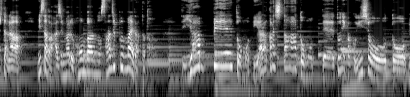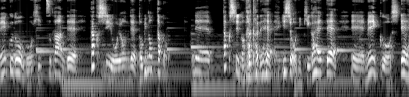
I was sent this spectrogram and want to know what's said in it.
起きたら、ミサが始まる本番の30分前だったと。で、やっべえと思って、やらかしたと思って、とにかく衣装とメイク道具をひっつかんで、タクシーを呼んで飛び乗ったと。で、タクシーの中で衣装に着替えて、えー、メイクをして、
